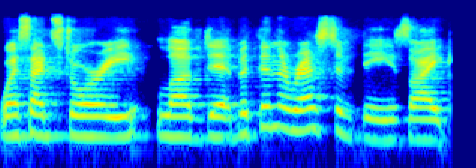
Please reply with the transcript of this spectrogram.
West Side Story, loved it. But then the rest of these, like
